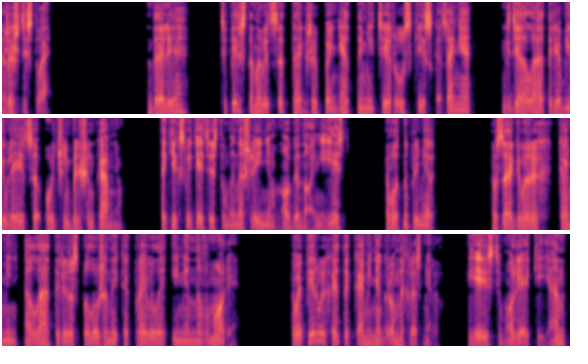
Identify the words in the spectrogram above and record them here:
Рождества. Далее, теперь становятся также понятными те русские сказания, где Алатырь объявляется очень большим камнем. Таких свидетельств мы нашли немного, но они есть. Вот, например, в заговорах камень Алатырь, расположенный, как правило, именно в море. Во-первых, это камень огромных размеров. Есть море-океан,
